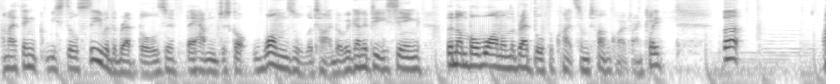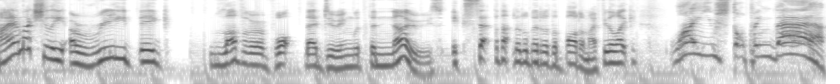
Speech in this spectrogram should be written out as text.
And I think we still see with the Red Bulls if they haven't just got ones all the time, but we're going to be seeing the number one on the Red Bull for quite some time, quite frankly. But I am actually a really big lover of what they're doing with the nose, except for that little bit of the bottom. I feel like, why are you stopping there?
